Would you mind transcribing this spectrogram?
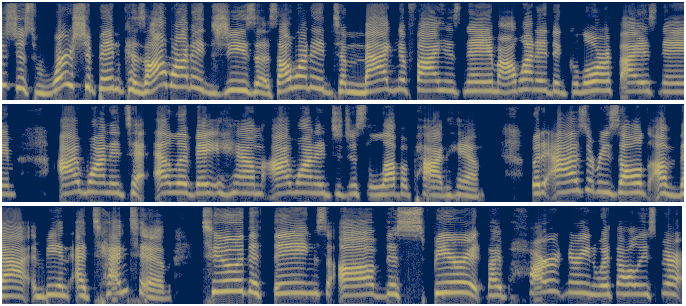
was just worshiping because I wanted Jesus. I wanted to magnify his name. I wanted to glorify his name. I wanted to elevate him. I wanted to just love upon him. But as a result of that and being attentive to the things of the Spirit by partnering with the Holy Spirit,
